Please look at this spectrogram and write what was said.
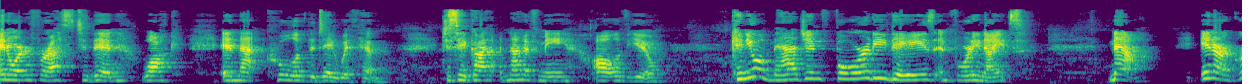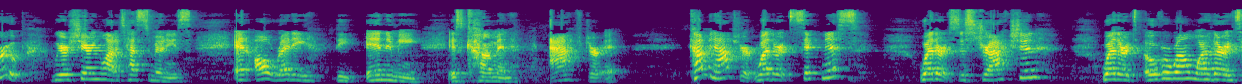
in order for us to then walk in that cool of the day with Him. To say, God, none of me, all of you. Can you imagine 40 days and 40 nights? Now, in our group, we are sharing a lot of testimonies, and already the enemy is coming after it. Coming after it, whether it's sickness, whether it's distraction, whether it's overwhelm, whether it's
